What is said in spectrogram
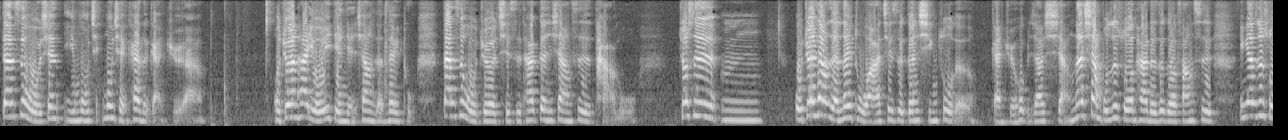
但是我先以目前目前看的感觉啊，我觉得它有一点点像人类图，但是我觉得其实它更像是塔罗。就是嗯，我觉得像人类图啊，其实跟星座的感觉会比较像。那像不是说它的这个方式，应该是说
